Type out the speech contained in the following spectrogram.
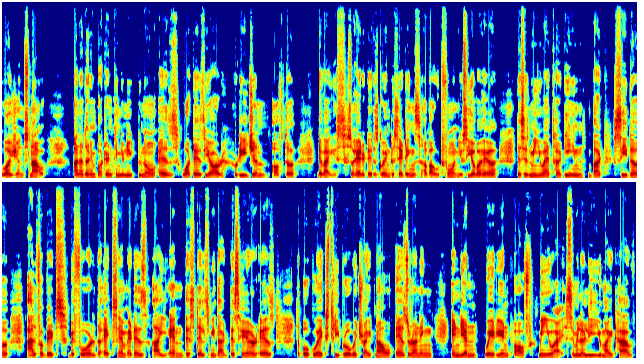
versions. Now Another important thing you need to know is what is your region of the device. So here it is going to settings about phone. You see over here, this is MIUI 13, but see the alphabets before the XM. It is IN. This tells me that this here is the POCO X3 Pro, which right now is running Indian variant of MIUI. Similarly, you might have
